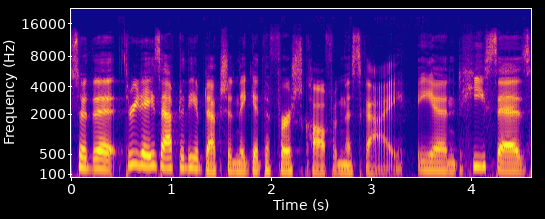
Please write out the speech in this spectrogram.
so the three days after the abduction, they get the first call from this guy, and he says,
